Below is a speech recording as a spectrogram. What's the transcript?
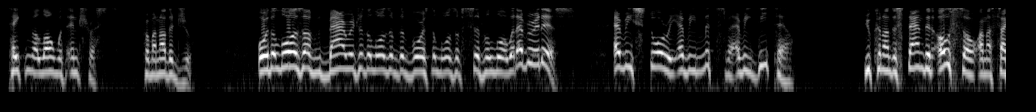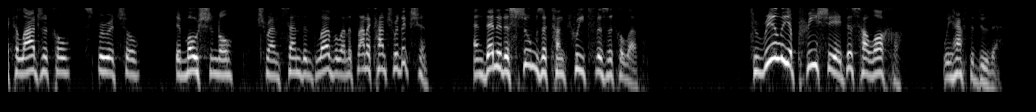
taking a loan with interest from another Jew, or the laws of marriage, or the laws of divorce, the laws of civil law, whatever it is. Every story, every mitzvah, every detail, you can understand it also on a psychological, spiritual, emotional, transcendent level, and it's not a contradiction. And then it assumes a concrete physical level. To really appreciate this halacha, we have to do that.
